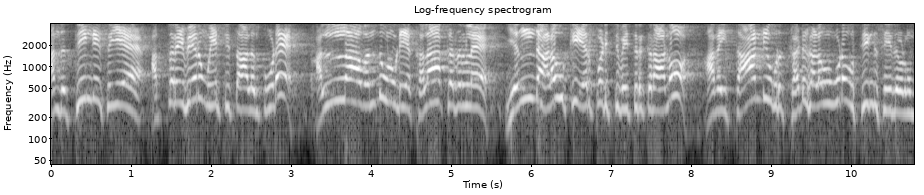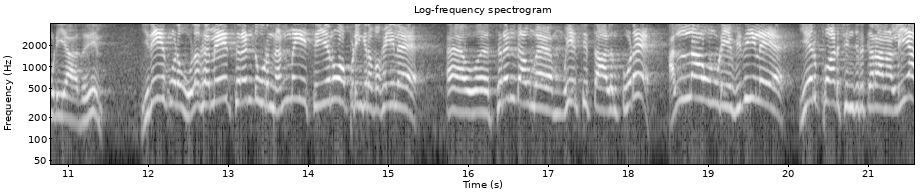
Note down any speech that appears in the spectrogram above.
அந்த தீங்கை செய்ய அத்தனை பேரும் முயற்சித்தாலும் கூட அல்லாஹ் வந்து உன்னுடைய கலாக்கதிரில் எந்த அளவுக்கு ஏற்படுத்தி வைத்திருக்கிறானோ அதை தாண்டி ஒரு கடுகளவு கூட ஒரு தீங்கு செய்து விட முடியாது. இதே போல உலகமே திரண்டு ஒரு நன்மையை செய்யணும் அப்படிங்கிற வகையில் திரண்டு அவங்க முயற்சித்தாலும் கூட அல்லாஹ் உன்னுடைய விதியிலே ஏற்பாடு செஞ்சிருக்கிறான் இல்லையா?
